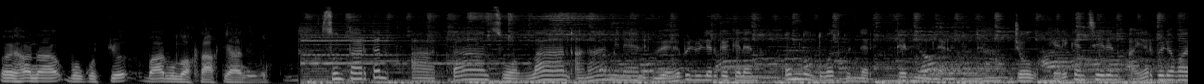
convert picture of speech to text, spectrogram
ойхана булгуччу бар булуактаак дияныбын Сунтартан аттан, суоллан, ана менен үөһө бүлүлерге келен омнулдубат күннер терниллер. Жол керекен серин аяр бөлөгө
